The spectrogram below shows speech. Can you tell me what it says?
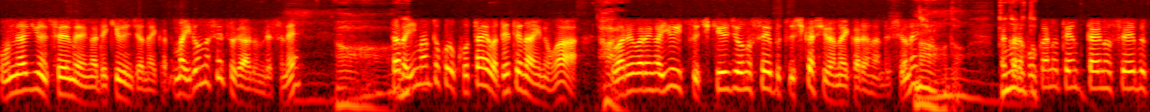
同じように生命ができるんじゃないか、まあ、いろんな説があるんですね。ただ、今のところ答えは出てないのは、われわれが唯一地球上の生物しか知らないからなんですよね。なるほどだから他の天体の生物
